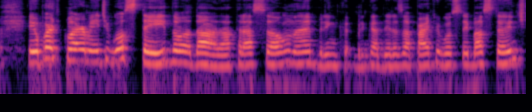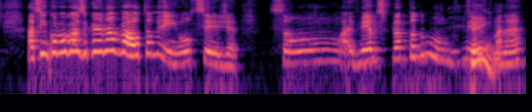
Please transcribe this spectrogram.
eu particularmente gostei do, da, da, atração, né? Brinca, brincadeiras à parte, eu gostei bastante. Assim como eu gosto de carnaval também, ou seja, são eventos para todo mundo mesmo, Sim. né?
